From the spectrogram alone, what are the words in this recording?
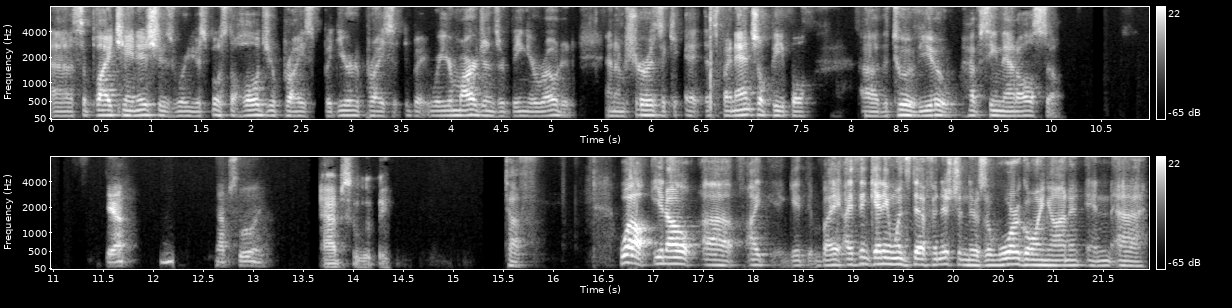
uh, supply chain issues where you're supposed to hold your price, but your price, but where your margins are being eroded. And I'm sure as a, as financial people, uh, the two of you have seen that also. Yeah, absolutely, absolutely. Tough. Well, you know, uh, I by I think anyone's definition, there's a war going on in in, uh,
